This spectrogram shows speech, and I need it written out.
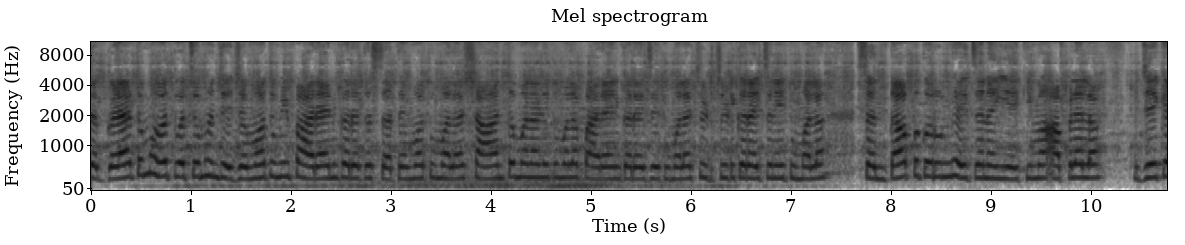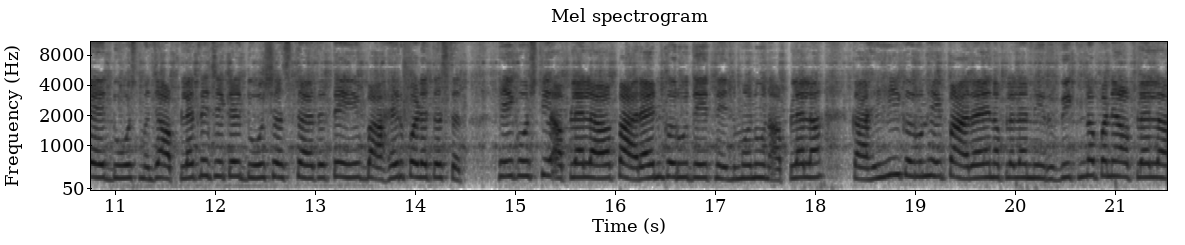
सगळ्यात महत्त्वाचं म्हणजे जेव्हा तुम्ही पारायण करत असता तेव्हा तुम्हाला शांत मनाने तुम्हाला पारायण करायचं आहे तुम्हाला चिडचिड करायचं नाही तुम्हाला संताप करून घ्यायचं नाही आहे किंवा आपल्याला जे काही दोष म्हणजे आपल्यातले जे काही दोष असतात ते बाहेर पडत असतात. हे गोष्टी आपल्याला पारायण करू देत नाहीत. म्हणून आपल्याला काहीही करून हे पारायण आपल्याला निर्विघ्नपणे आपल्याला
